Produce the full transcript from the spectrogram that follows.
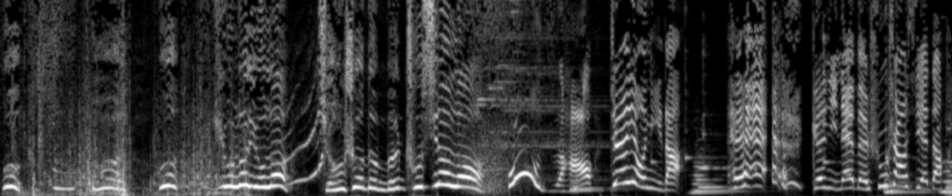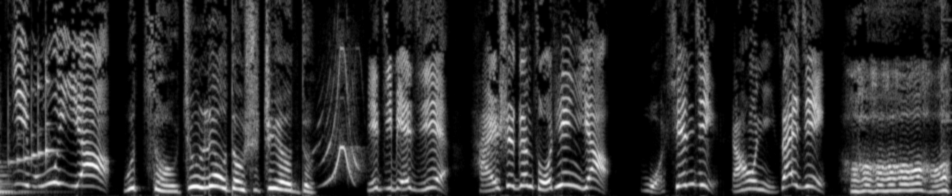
呃呃呃，有了有了。墙上的门出现了，哦，子豪，真有你的，嘿嘿，跟你那本书上写的一模一样。我早就料到是这样的。别急别急，还是跟昨天一样，我先进，然后你再进。好好好好好好，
